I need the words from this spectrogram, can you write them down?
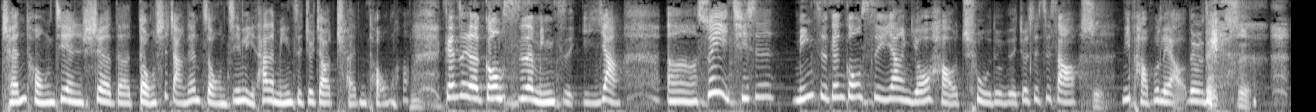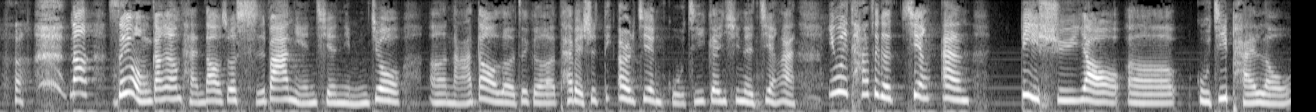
陈同建设的董事长跟总经理，他的名字就叫陈同，跟这个公司的名字一样。嗯、所以其实名字跟公司一样有好处，对不对？就是至少是你跑不了，对不对？是 那所以我们刚刚谈到说，十八年前你们就呃拿到了这个台北市第二件古迹更新的建案，因为它这个建案必须要呃古迹牌楼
